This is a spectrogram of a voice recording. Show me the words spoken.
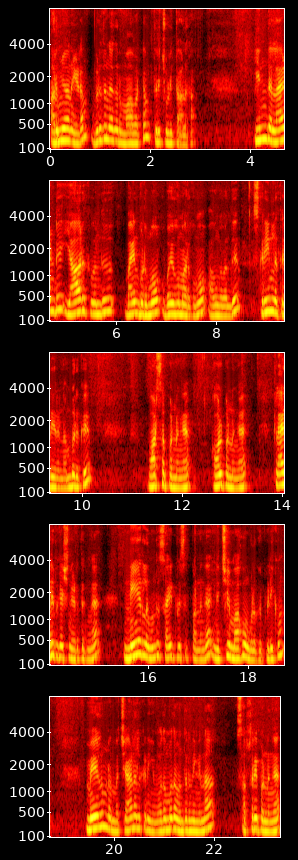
அருமையான இடம் விருதுநகர் மாவட்டம் திருச்சுழி தாலுகா. இந்த லேண்டு யாருக்கு வந்து பயன்படுமோ உபயோகமாக இருக்குமோ அவங்க வந்து ஸ்க்ரீனில் தெரிகிற நம்பருக்கு வாட்ஸ்அப் பண்ணுங்கள் கால் பண்ணுங்கள் கிளாரிஃபிகேஷன் எடுத்துக்கோங்க. நேரில் வந்து சைட் விசிட் பண்ணுங்கள் நிச்சயமாக உங்களுக்கு பிடிக்கும். மேலும் நம்ம சேனலுக்கு நீங்கள் முத முத வந்திருந்தீங்கன்னா சப்ஸ்கிரைப் பண்ணுங்கள்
